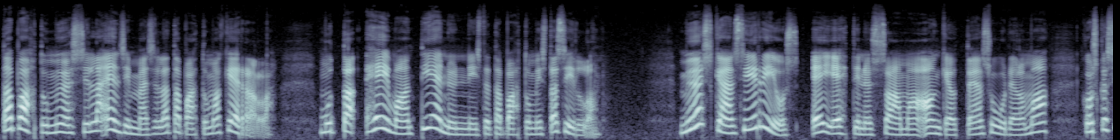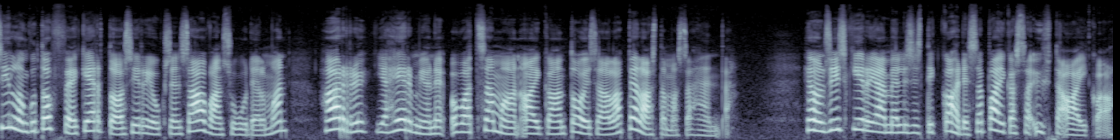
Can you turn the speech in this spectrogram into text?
tapahtui myös sillä ensimmäisellä tapahtumakerralla, mutta he ei vaan tiennyt niistä tapahtumista silloin. Myöskään Sirius ei ehtinyt saamaan ankeuttajan suudelmaa, koska silloin kun Toffe kertoo Siriuksen saavan suudelman, Harry ja Hermione ovat samaan aikaan toisaalla pelastamassa häntä. He on siis kirjaimellisesti kahdessa paikassa yhtä aikaa.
